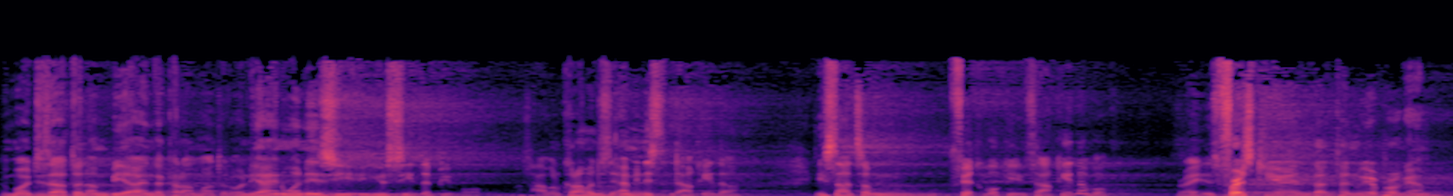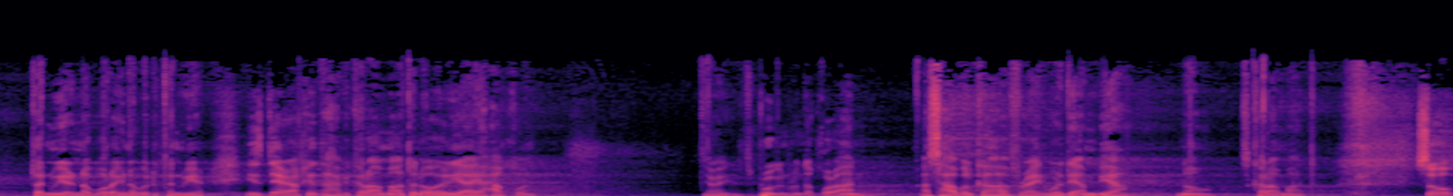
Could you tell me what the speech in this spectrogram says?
the Mu'jizat al Anbiya and the Karamatul Awliya, and one is you, you see the people. Ashab al Karamat, I mean, it's the Aqidah. It's not some fiqh book, it's Aqidah book, right? It's first year in the Tanweer program. Tanweer, Nabura, Nabura, Tanweer. Is there, Aqidah Karamatul Awliya Haqqun. Right? It's proven from the Quran. Ashab al Kahf, right? Were they Anbiya? No, it's Karamat. So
